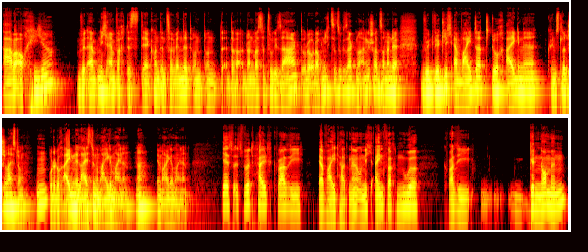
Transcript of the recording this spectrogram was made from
Aber auch hier wird nicht einfach das, der Content verwendet und, und dann was dazu gesagt oder, oder auch nichts dazu gesagt, nur angeschaut, sondern der wird wirklich erweitert durch eigene künstlerische Leistung. Mhm. Oder durch eigene Leistung im Allgemeinen, ne? Im Allgemeinen. Ja, es, es wird halt quasi erweitert, ne? Und nicht einfach nur quasi genommen,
